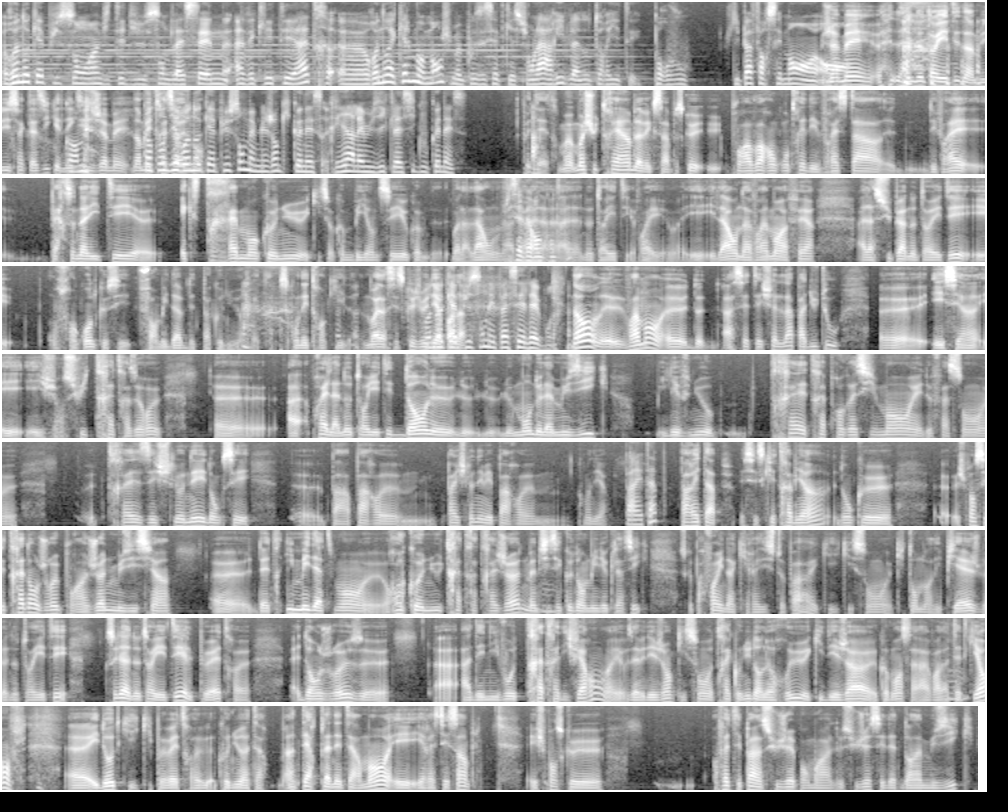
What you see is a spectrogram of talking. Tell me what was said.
Renaud Capuçon, invité du son de la scène avec les théâtres. Euh, Renaud, à quel moment, je me posais cette question-là, arrive la notoriété pour vous? Je dis pas forcément. En... Jamais. La notoriété d'un musicien classique, elle n'existe jamais. Non, mais Quand on dit Renaud Capuçon, même les gens qui connaissent rien à la musique classique vous connaissent. Peut-être. Moi, moi, je suis très humble avec ça parce que euh, pour avoir rencontré des vrais stars, euh, des vraies personnalités extrêmement connues qui sont comme Beyoncé ou comme voilà là on a affaire à, la, notoriété et, et, là on a vraiment affaire à la super notoriété et on se rend compte que c'est formidable d'être pas connu en fait, parce qu'on est tranquille. Voilà, c'est ce que je veux dire par là. Capuçon n'est pas célèbre. Non, vraiment, euh, à cette échelle-là, pas du tout. Euh, et c'est et, j'en suis très très heureux. Euh, après, la notoriété dans le, le, monde de la musique, il est venu très très progressivement et de façon très échelonnée. Donc c'est par, par pas échelonné, mais par comment dire? Par étape. Par étape. Et c'est ce qui est très bien. Donc je pense que c'est très dangereux pour un jeune musicien euh, d'être immédiatement euh, reconnu très très très jeune, même si mm. c'est que dans le milieu classique, parce que parfois il y en a qui résistent pas et qui, qui, sont, qui tombent dans les pièges de la notoriété. Parce que la notoriété, elle peut être euh, dangereuse à, des niveaux très très différents. Et vous avez des gens qui sont très connus dans leur rue et qui déjà commencent à avoir la tête mm. qui enfle, et d'autres qui, qui, peuvent être connus interplanétairement et, et, rester simples. Et je pense que en fait, c'est pas un sujet pour moi. Le sujet, c'est d'être dans la musique.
